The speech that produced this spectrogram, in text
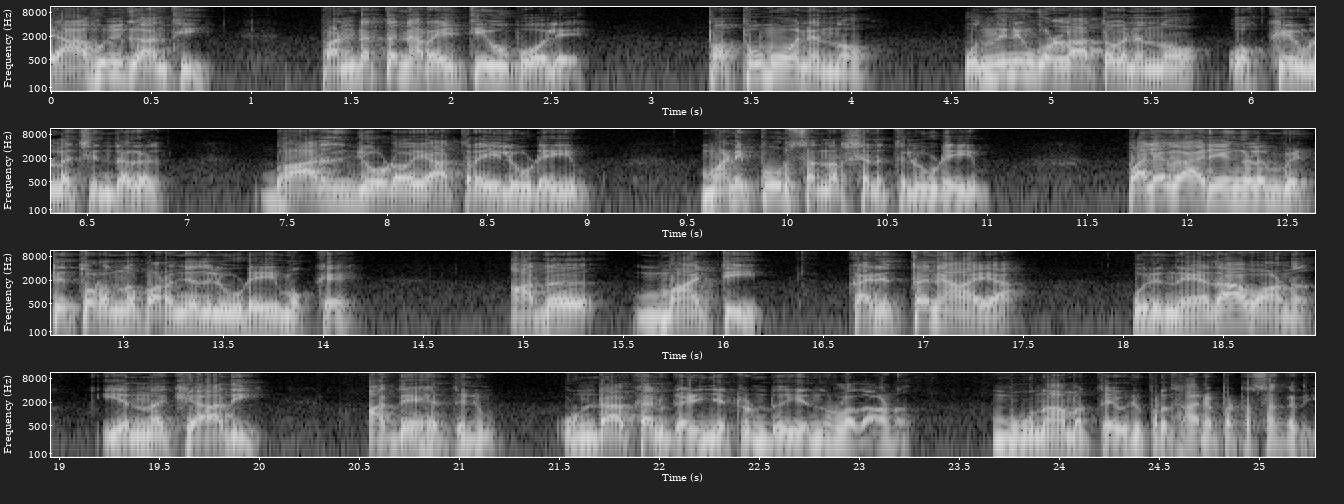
രാഹുൽ ഗാന്ധി പണ്ടത്തെ നറേറ്റീവ് പോലെ പപ്പുമോനെന്നോ ഒന്നിനും കൊള്ളാത്തവനെന്നോ ഒക്കെയുള്ള ചിന്തകൾ ഭാരത് ജോഡോ യാത്രയിലൂടെയും മണിപ്പൂർ സന്ദർശനത്തിലൂടെയും പല കാര്യങ്ങളും വെട്ടിത്തുറന്ന് പറഞ്ഞതിലൂടെയുമൊക്കെ അത് മാറ്റി കരുത്തനായ ഒരു നേതാവാണ് എന്ന ഖ്യാതി അദ്ദേഹത്തിനും ഉണ്ടാക്കാൻ കഴിഞ്ഞിട്ടുണ്ട് എന്നുള്ളതാണ് മൂന്നാമത്തെ ഒരു പ്രധാനപ്പെട്ട സംഗതി.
